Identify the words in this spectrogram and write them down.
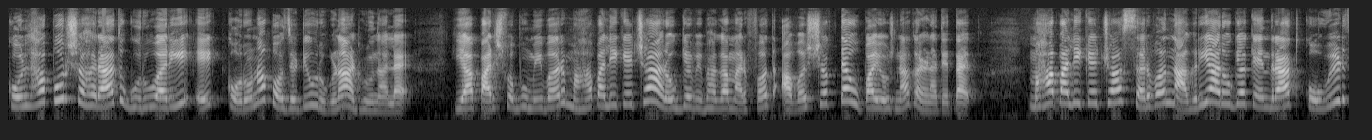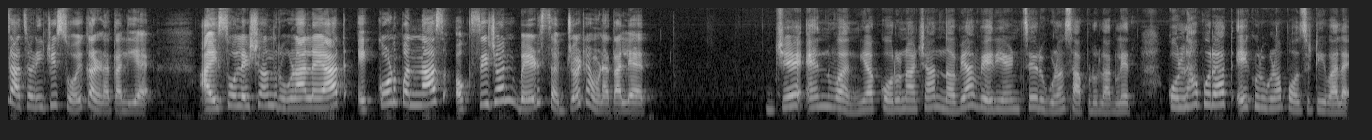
कोल्हापूर शहरात गुरुवारी एक कोरोना पॉझिटिव्ह रुग्ण आढळून आलाय. या पार्श्वभूमीवर महापालिकेच्या आरोग्य विभागामार्फत आवश्यक त्या उपाययोजना करण्यात येत आहेत. महापालिकेच्या सर्व नागरी आरोग्य केंद्रात कोविड चाचणीची सोय करण्यात आली आहे. आयसोलेशन रुग्णालयात एकोणपन्नास ऑक्सिजन बेड सज्ज ठेवण्यात आले आहेत. जे एन वन या कोरोनाच्या नव्या व्हेरियंटचे रुग्ण सापडू लागलेत. कोल्हापुरात एक रुग्ण पॉझिटिव्ह आलाय.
